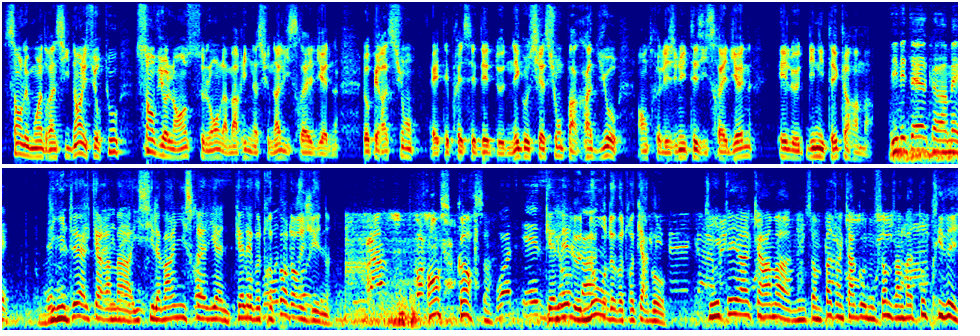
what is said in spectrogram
sans le moindre incident et surtout sans violence selon la marine nationale israélienne. L'opération a été précédée de négociations par radio entre les unités israéliennes et le Dignité Karama. Dignité Karama, Dignité Al-Karama, ici la marine israélienne. Quel est votre port d'origine? France, Corse. Quel est le nom de votre cargo? Dignité Al-Karama, nous ne sommes pas un cargo, nous sommes un bateau privé.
